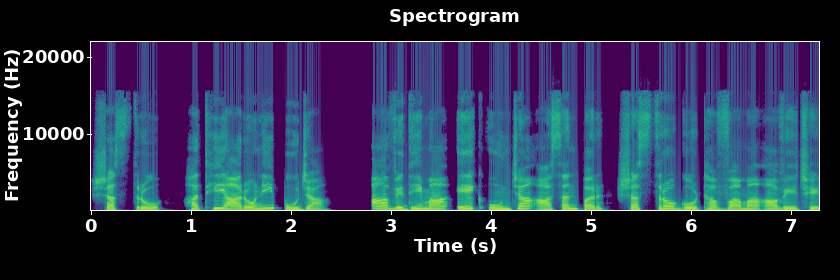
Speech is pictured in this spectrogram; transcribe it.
શસ્ત્રો હથિયારોની પૂજા. આ વિધિમાં એક ઊંચા આસન પર શસ્ત્રો ગોઠવવામાં આવે છે.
